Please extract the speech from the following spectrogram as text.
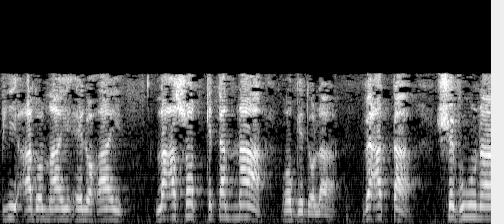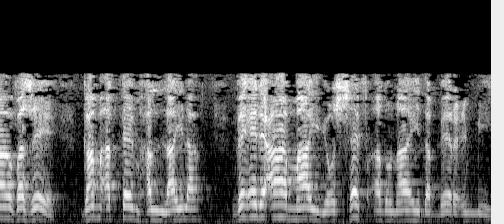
פי אדוני אלוהי לעשות קטנה או גדולה. ועתה שבו נא בזה גם אתם הלילה, ואדעה מה יוסף אדוני ידבר עמי.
